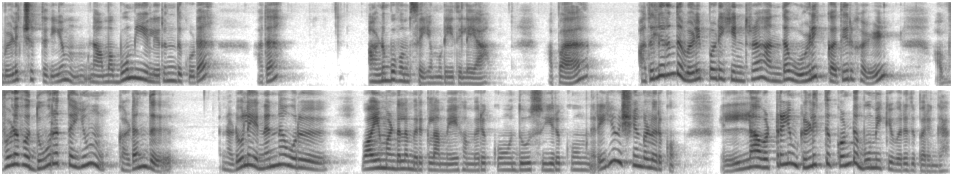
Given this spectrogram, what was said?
வெளிச்சத்தையும் நாம் பூமியில் இருந்து கூட அதை அனுபவம் செய்ய முடியுது இல்லையா அப்போ அதிலிருந்து வெளிப்படுகின்ற அந்த ஒளி கதிர்கள் அவ்வளவு தூரத்தையும் கடந்து நடுவில் என்னென்ன ஒரு வாயுமண்டலம் இருக்கலாம் மேகம் இருக்கும் தூசு இருக்கும் நிறைய விஷயங்கள் இருக்கும். எல்லாவற்றையும் கிழித்து கொண்டு பூமிக்கு வருது பாருங்கள்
